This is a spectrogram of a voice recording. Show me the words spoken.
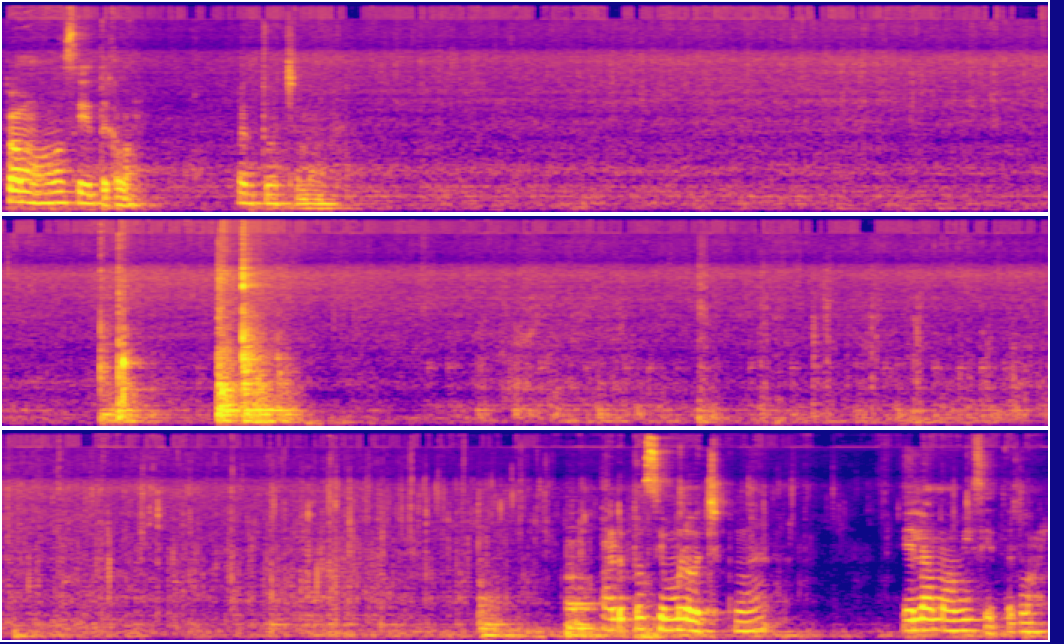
இப்போ மாவை சேர்த்துக்கலாம். வறுத்து வச்ச மாவு. அடுப்பை சிம்மில் வச்சுக்கோங்க. எல்லா மாவையும் சேர்த்துக்கலாம்.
